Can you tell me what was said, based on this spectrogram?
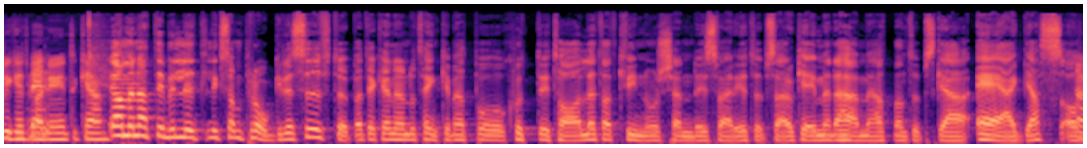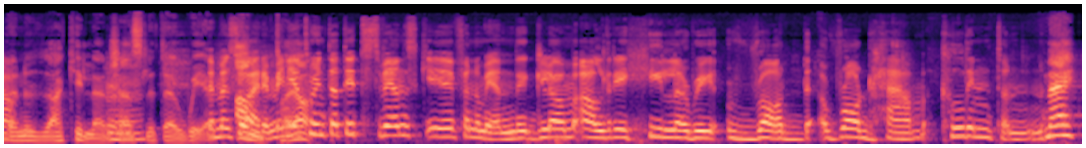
Vilket man Men- ju inte kan. Ja men att det blir lite liksom progressivt typ. Att jag kan ändå tänka mig att på 70-talet att kvinnor kände i Sverige typ så här, okej men det här med att man typ ska ägas av Ja. den nya killen känns lite weird. Nej, men så är det. Men antar jag tror inte att det är ett svenskt eh, fenomen. Glöm aldrig Hillary Rod, Rodham Clinton. Nej,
